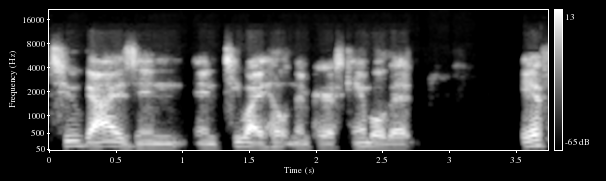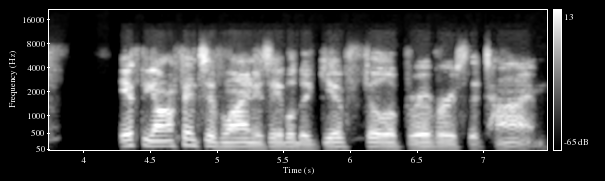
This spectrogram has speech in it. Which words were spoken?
two guys in in T.Y. Hilton and Parris Campbell that if if the offensive line is able to give Philip Rivers the time,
